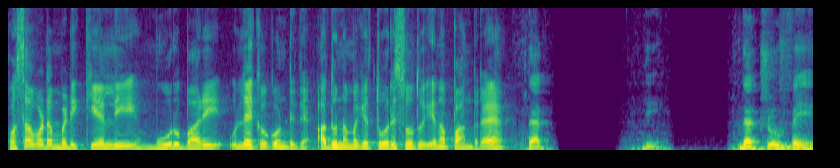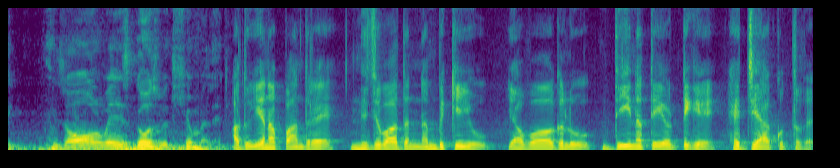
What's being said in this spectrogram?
ಹೊಸ ಒಡಂಬಡಿಕೆಯಲ್ಲಿ ಮೂರು ಬಾರಿ ಉಲ್ಲೇಖಗೊಂಡಿದೆ. ಅದು ನಮಗೆ ತೋರಿಸೋದು ಏನಪ್ಪಾ ಅಂದ್ರೆ that true faith true faith is always goes with humility. ಅದು ಏನಪ್ಪಾ ಅಂದ್ರೆ ನಿಜವಾದ ನಂಬಿಕೆಯು ಯಾವಾಗಲೂ ದೀನತೆಯೊಟ್ಟಿಗೆ ಹೆಜ್ಜೆ ಹಾಕುತ್ತದೆ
